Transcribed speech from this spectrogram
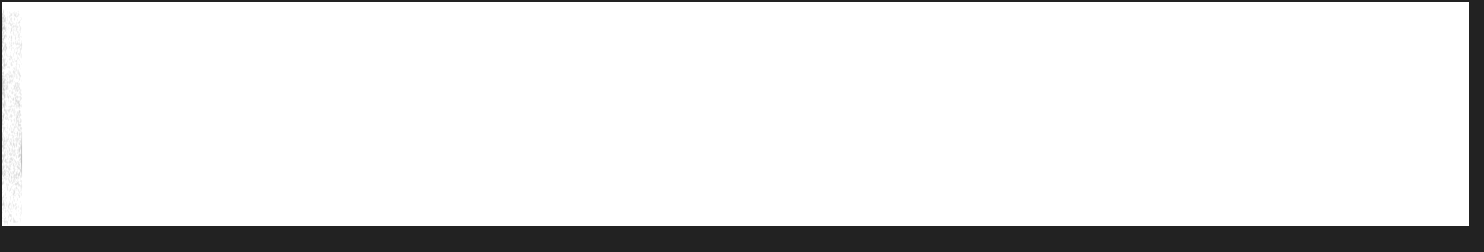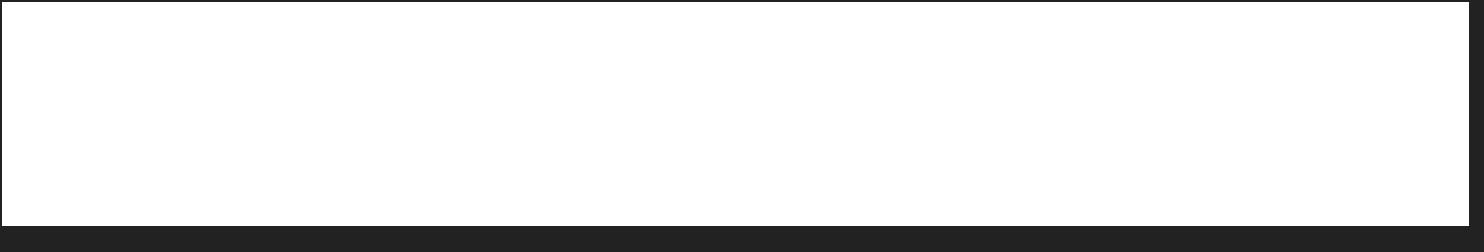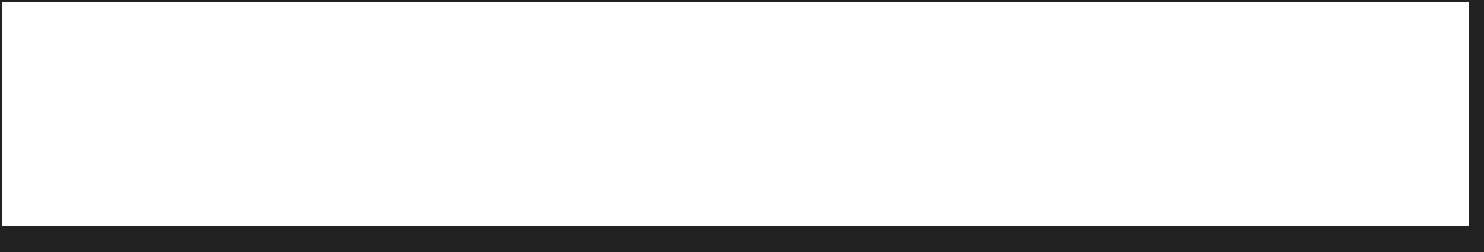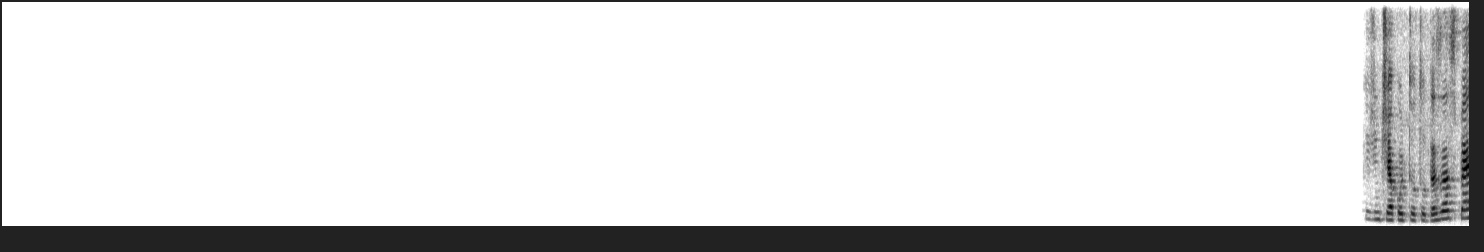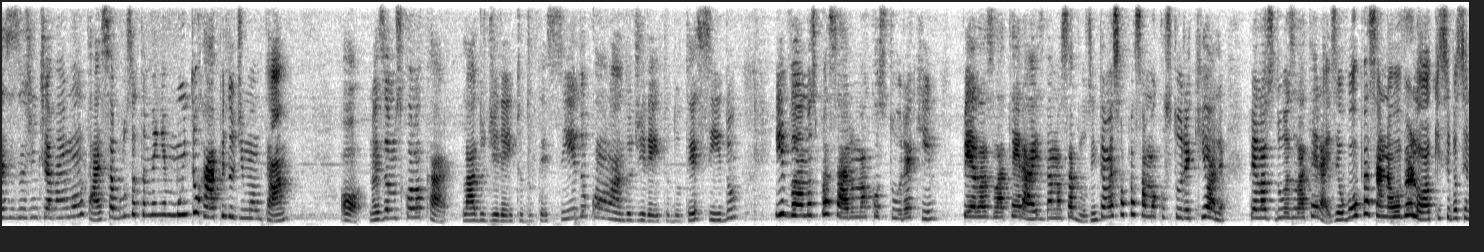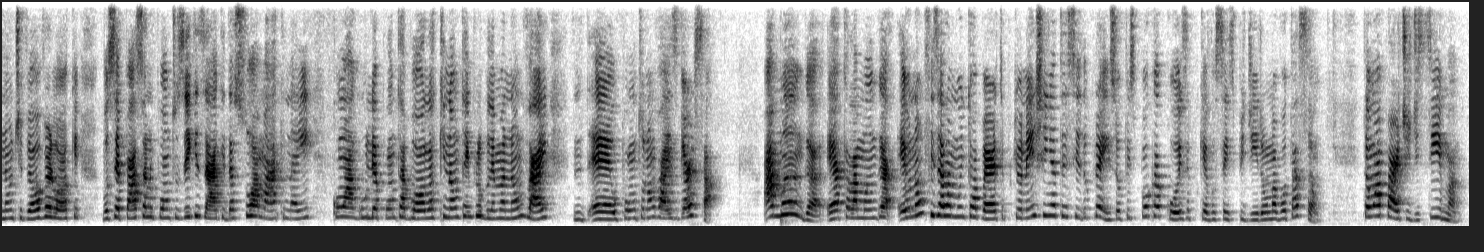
A gente já cortou todas as peças, a gente já vai montar. Essa blusa também é muito rápido de montar. Ó, nós vamos colocar lado direito do tecido com lado direito do tecido e vamos passar uma costura aqui pelas laterais da nossa blusa. Então, é só passar uma costura aqui, olha, pelas duas laterais. Eu vou passar na overlock, se você não tiver overlock, você passa no ponto zigue-zague da sua máquina aí com a agulha ponta bola, que não tem problema, não vai, é, o ponto não vai esgarçar. A manga é aquela manga, eu não fiz ela muito aberta porque eu nem tinha tecido pra isso, eu fiz pouca coisa porque vocês pediram na votação. Então, a parte de cima,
